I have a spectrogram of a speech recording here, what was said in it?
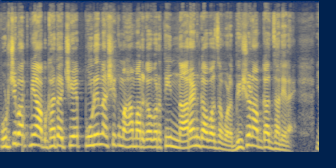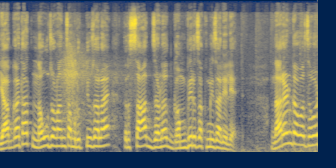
पुढची बातमी अपघाताची आहे. पुणे नाशिक महामार्गावरती नारायण गावाजवळ भीषण अपघात झालेला आहे. या अपघातात नऊ जणांचा मृत्यू झाला आहे तर सात जण गंभीर जखमी झालेले आहेत. नारायण गावाजवळ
